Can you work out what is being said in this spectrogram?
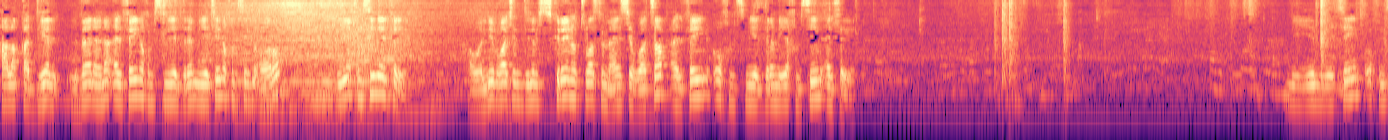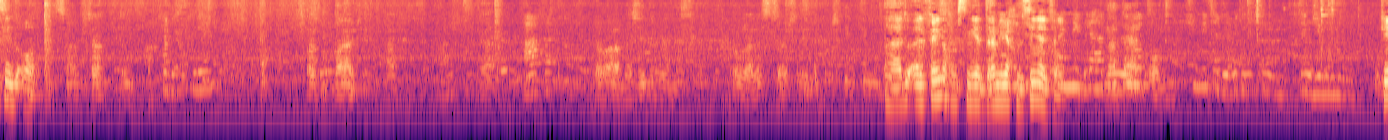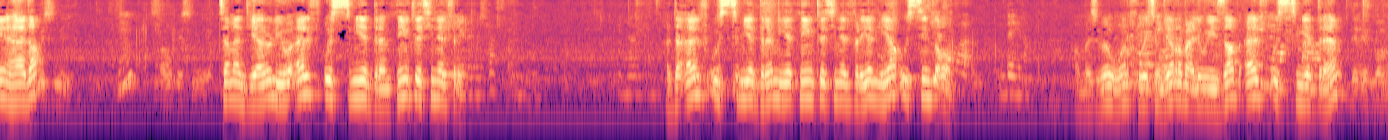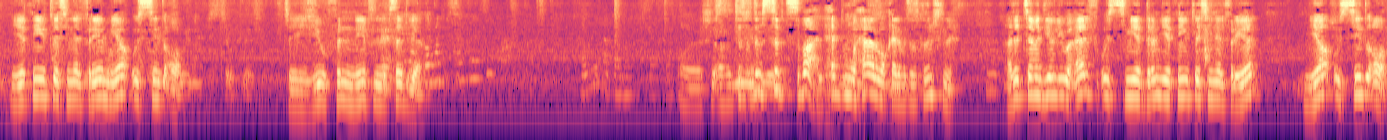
حلقات ديال البنانه 2500 درهم 250 الاورو هي 50 ألف ريال. هو اللي بغاتو ندير لهم screen وتواصل معايا sur WhatsApp 2500 درهم هي 50 ألف ريال. اللي هي 250 الاورو صافي صافي صافي والله مزيد والله لا 26 واش كاين هادو 2500 درهم هي 50 الف كاين هذا؟ الثمن ديالو اللي هو 1600 درهم 32 ألف ريال. هذا 1600 درهم هي 32 ألف ريال 160 الاورو هما زويون خويتهم ديال ربع لويزا ب 1600 درهم هي 32 ألف ريال 160 الاورو 36 تيجيو فنين في اللبسه ديالهم تخدم السبت الصباح الحد محال واقيلا ما تخدمش اللحد هذا الثمن ديالو اللي هو 1600 درهم هي 32 ألف ريال 160 الاورو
